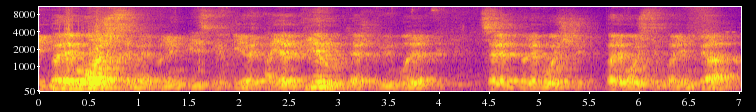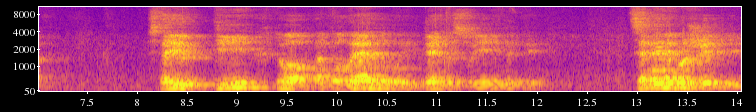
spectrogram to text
І переможцями Олімпійських ігор, а я вірю в те, що він буде серед переможців, переможців Олімпіади, стають ті, хто наполегливо йде до своєї мети. Це не небожителі,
